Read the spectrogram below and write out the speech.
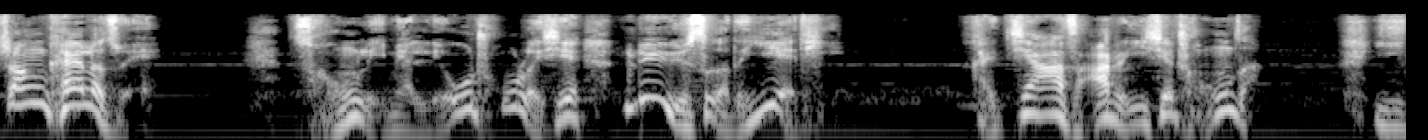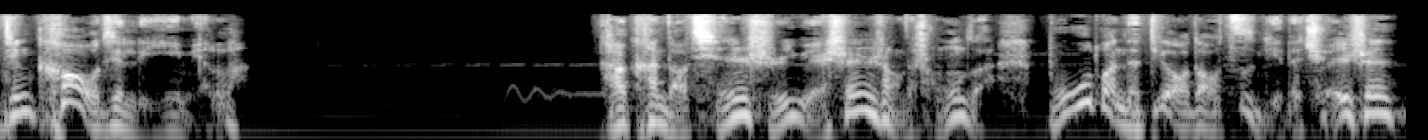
张开了嘴，从里面流出了些绿色的液体，还夹杂着一些虫子，已经靠近李一民了。他看到秦时月身上的虫子不断的掉到自己的全身，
